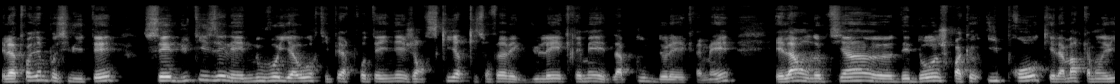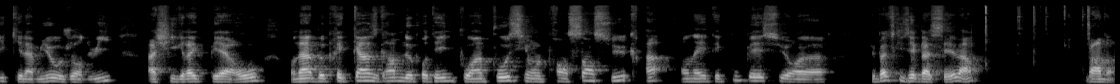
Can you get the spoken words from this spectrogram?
Et la troisième possibilité, c'est d'utiliser les nouveaux yaourts hyperprotéinés, genre Skir, qui sont faits avec du lait écrémé et de la poudre de lait écrémé. Et là, on obtient euh, des doses, je crois que Ipro, qui est la marque à mon avis qui est la mieux aujourd'hui, HYPRO, on a à peu près 15 grammes de protéines pour un pot si on le prend sans sucre. Ah, on a été coupé sur... Euh, je sais pas ce qui s'est passé là. Pardon.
